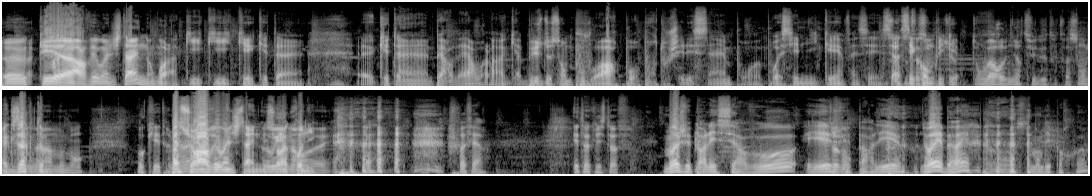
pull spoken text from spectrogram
euh, qu'est Harvey Weinstein. Donc voilà, qui, qui, qui est, qui est un euh, qui est un pervers, voilà, qui abuse de son pouvoir pour, pour toucher des seins, pour, pour essayer de niquer. Enfin, c'est assez façon, compliqué. tu- on va revenir dessus de toute façon. Exactement. À un moment. Ok, très Pas bien. sur Harvey Weinstein, mais Oui, sur la non, chronique. ouais. Je préfère. Et toi, Christophe? Moi, je vais parler cerveau et je vais parler. Ouais, bah ouais, on se demandait pourquoi.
